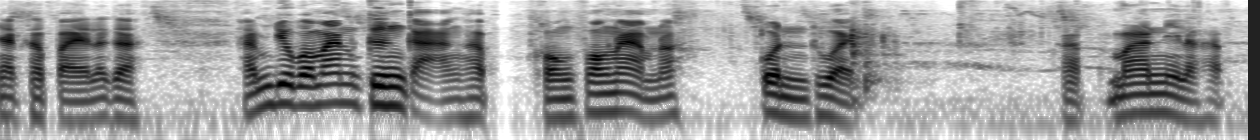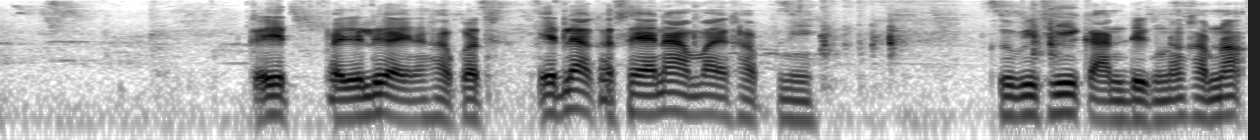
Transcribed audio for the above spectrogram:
ยัดเข้าไปแล้วก็ทำอยู่ประมาณกึ่งกลางครับ ของฟองน้ำเนาะก้นถ้วย ครับประมาณนี้แหละครับ ก็เอ็ดไปเรื่อยๆนะครับ ก็เอ็ดแล้วก็แช่น้ำไว้ครับ นี่ คือวิธีการดึงนะครับเนาะ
